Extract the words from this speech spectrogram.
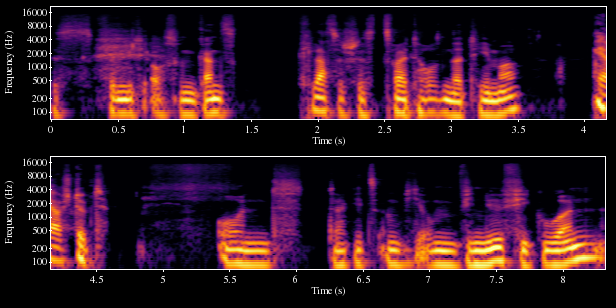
ist für mich auch so ein ganz klassisches 2000er Thema. Ja, stimmt. Und da geht's irgendwie um Vinylfiguren,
